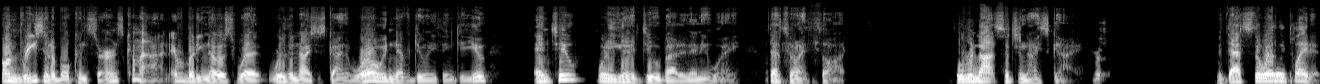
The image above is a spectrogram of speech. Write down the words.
unreasonable concerns. Come on, everybody knows we're, we're the nicest guy in the world. We'd never do anything to you. And two, what are you going to do about it anyway? That's what I thought. We were not such a nice guy. But that's the way they played it.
